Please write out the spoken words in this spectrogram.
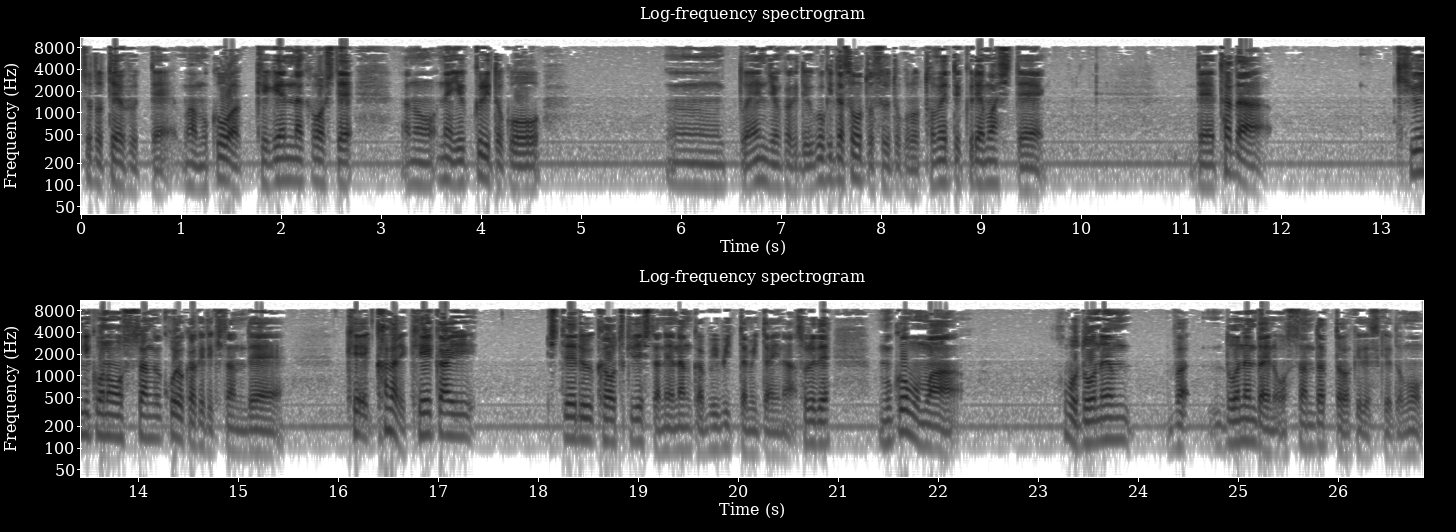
ちょっと手を振って、まあ向こうは怪げな顔して、あのね、ゆっくりとこう、うーんとエンジンをかけて動き出そうとするところを止めてくれまして、で、ただ、急にこのおっさんが声をかけてきたんで、けかなり警戒してる顔つきでしたね。なんかビビったみたいな。それで、向こうもまあ、ほぼ同年、同年代のおっさんだったわけですけども、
